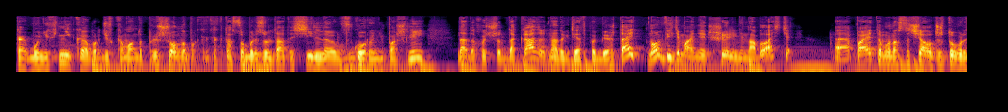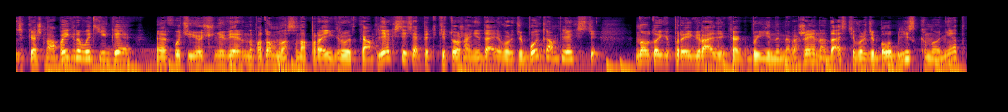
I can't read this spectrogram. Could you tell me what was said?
Как бы у них NiKo вроде в команду пришел, но пока как-то особо результаты сильно в гору не пошли. Надо хоть что-то доказывать, надо где-то побеждать. Но, видимо, они решили не на бласте. Э, поэтому у нас сначала G2 вроде, конечно, обыгрывает EG, э, хоть и не очень уверенно, потом у нас она проигрывает Complexity, опять-таки тоже они дали вроде бой Complexity, но в итоге проиграли как бы и на Мираже, и на Дасте, вроде было близко, но нет.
